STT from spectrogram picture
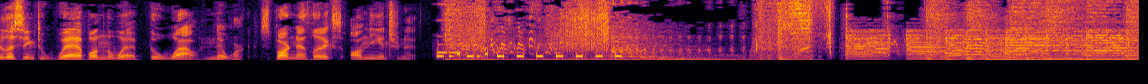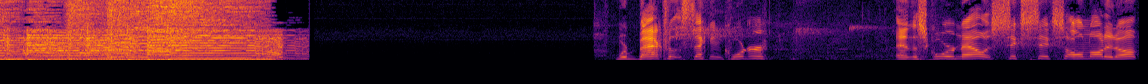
You're listening to Webb on the Web, the WOW Network. Spartan Athletics on the Internet. We're back for the second quarter, and the score now is 6-6, all knotted up.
